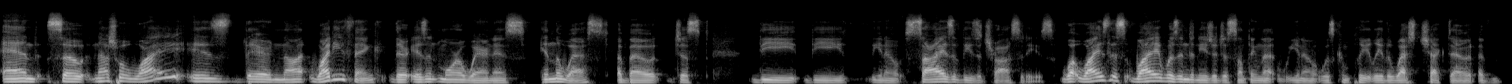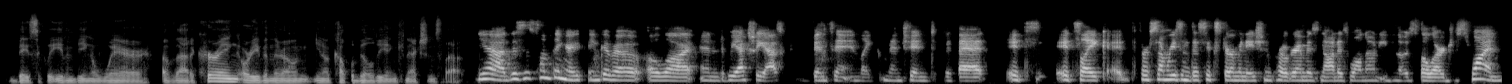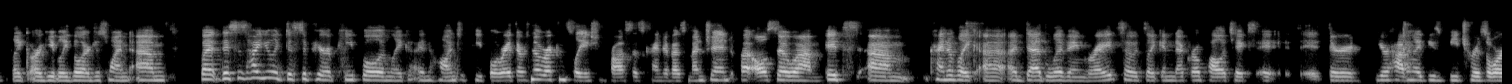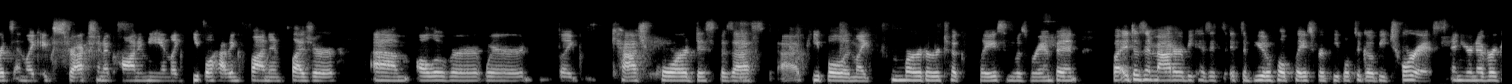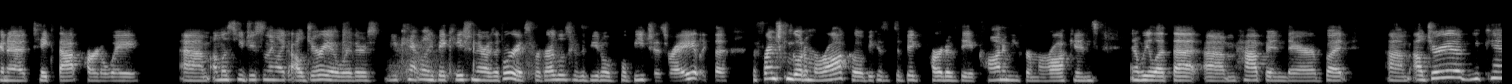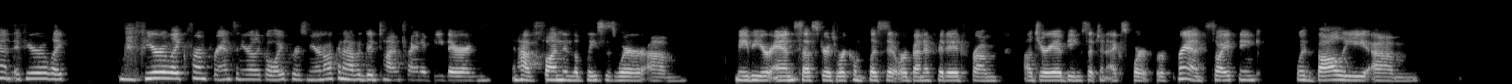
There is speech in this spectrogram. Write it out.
And so nashwa why is there not why do you think there isn't more awareness in the west about just the the you know size of these atrocities. What why is this why was indonesia just something that you know was completely the west checked out of basically even being aware of that occurring or even their own you know culpability and connection to that? Yeah this is something i think about a lot and we actually asked vincent and like mentioned that it's it's like for some reason this extermination program is not as well known even though it's the largest one like arguably the largest one. Um but this is how you like disappear people and like and haunt people right? There's no reconciliation process kind of as mentioned but also um it's um kind of like a, a dead living right? So it's like in necropolitics it, it, they're you're having like these beach resorts and like extraction economy and like people having fun and pleasure um, all over where like cash poor dispossessed uh, people and like murder took place and was rampant. But it doesn't matter because it's it's a beautiful place for people to go be tourists and you're never going to take that part away um, unless you do something like Algeria, where there's you can't really vacation there as a tourist, regardless of the beautiful beaches, right? Like the the French can go to Morocco because it's a big part of the economy for Moroccans, and we let that um, happen there. But um, Algeria, you can't if you're like if you're like from France and you're like a white person, you're not going to have a good time trying to be there and, and have fun in the places where um, maybe your ancestors were complicit or benefited from Algeria being such an export for France. So I think with Bali, um,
